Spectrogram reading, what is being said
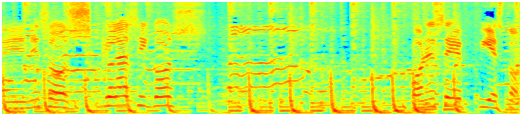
en esos clásicos con ese fiestón.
